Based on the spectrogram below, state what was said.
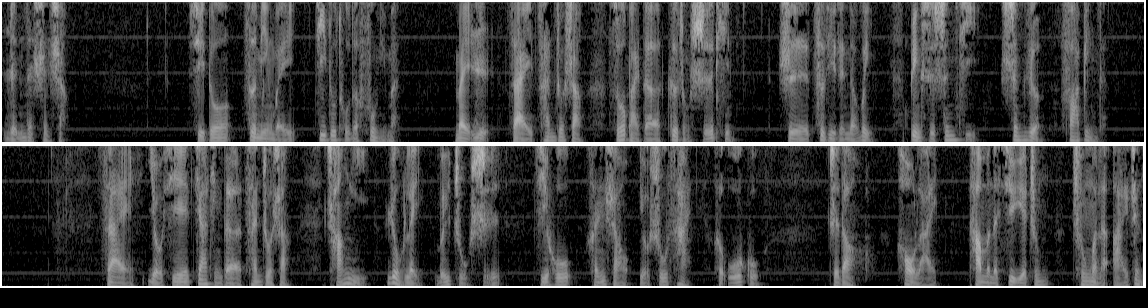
人的身上。许多自命为基督徒的妇女们，每日在餐桌上所摆的各种食品，是刺激人的胃，并使身体生热发病的。在有些家庭的餐桌上，常以肉类为主食，几乎。很少有蔬菜和五谷，直到后来，他们的血液中充满了癌症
